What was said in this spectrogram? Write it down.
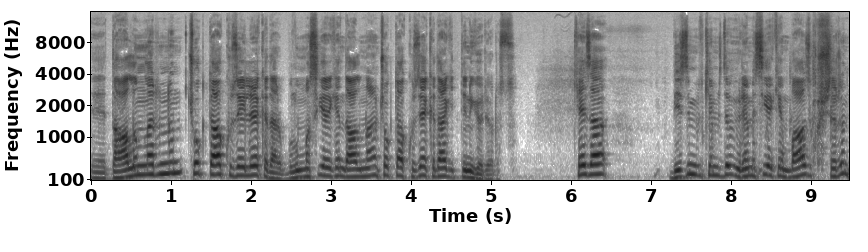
eee, dağılımlarının çok daha kuzeylere kadar bulunması gereken dağılımların çok daha kuzeye kadar gittiğini görüyoruz. Keza bizim ülkemizde üremesi gereken bazı kuşların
